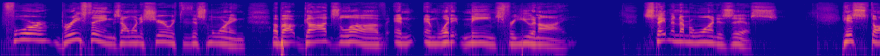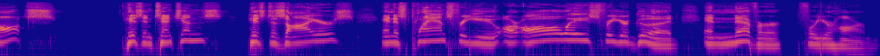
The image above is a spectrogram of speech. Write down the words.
Four brief things I want to share with you this morning about God's love and, and what it means for you and I. Statement number one is this His thoughts, His intentions, His desires, and his plans for you are always for your good and never for your harm.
